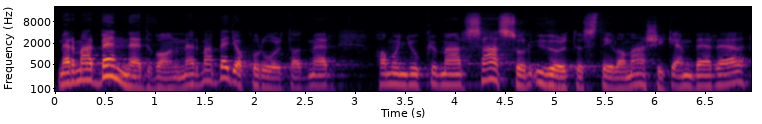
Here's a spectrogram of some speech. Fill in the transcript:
Mert már benned van, mert már begyakoroltad, mert ha mondjuk már százszor üvöltöztél a másik emberrel,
